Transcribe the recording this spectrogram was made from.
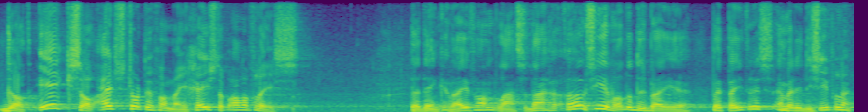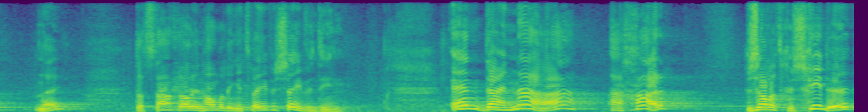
dat ik zal uitstorten van mijn geest op alle vlees. Daar denken wij van, de laatste dagen, oh zie je wel, dat is bij, uh, bij Petrus en bij de discipelen. Nee, dat staat wel in Handelingen 2 vers 17. En daarna, Agar, zal het geschieden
